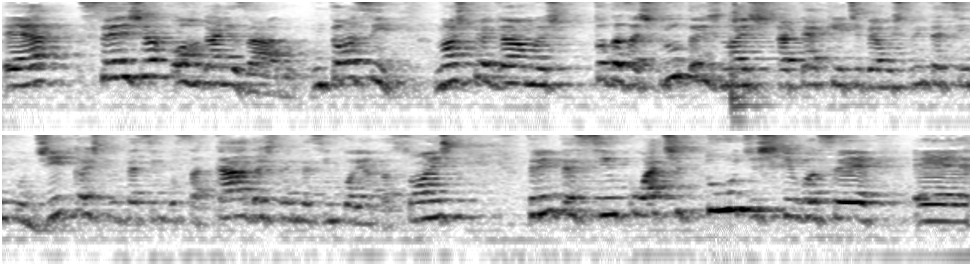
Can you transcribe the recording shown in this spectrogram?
é seja organizado. Então, assim, nós pegamos todas as frutas, nós até aqui tivemos 35 dicas, 35 sacadas, 35 orientações 35 atitudes que você, é,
